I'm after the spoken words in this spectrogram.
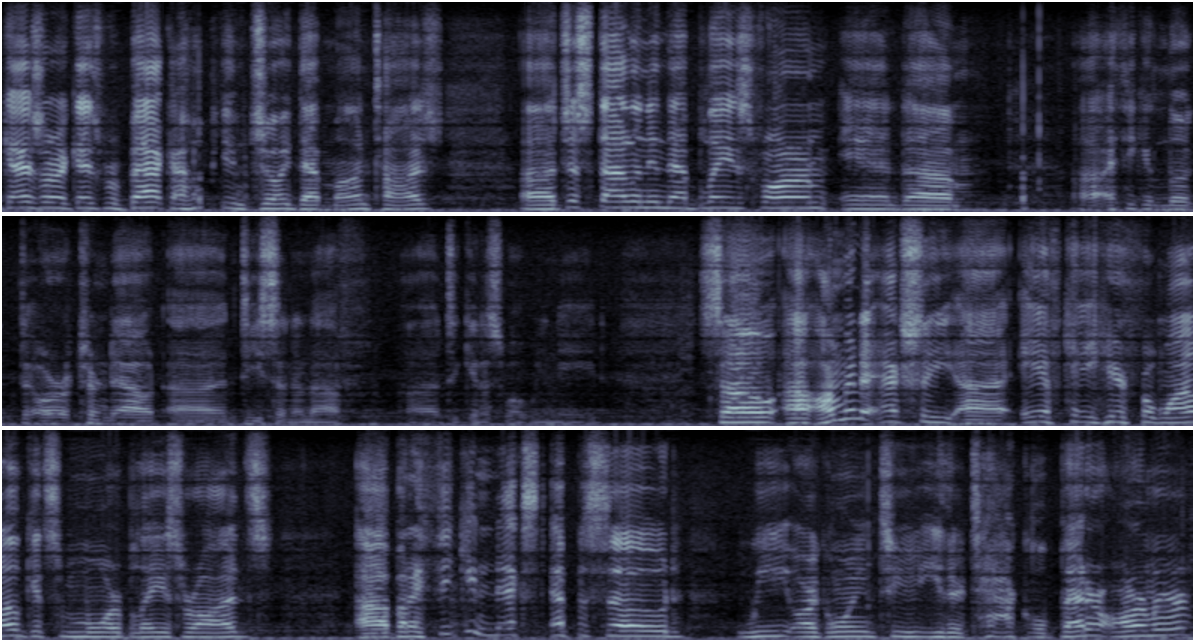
Right, guys. All right, guys. We're back. I hope you enjoyed that montage. Uh, just dialing in that Blaze Farm, and um, uh, I think it looked or turned out uh, decent enough uh, to get us what we need. So uh, I'm going to actually uh, AFK here for a while, get some more Blaze rods. but I think in next episode we are going to either tackle better armor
